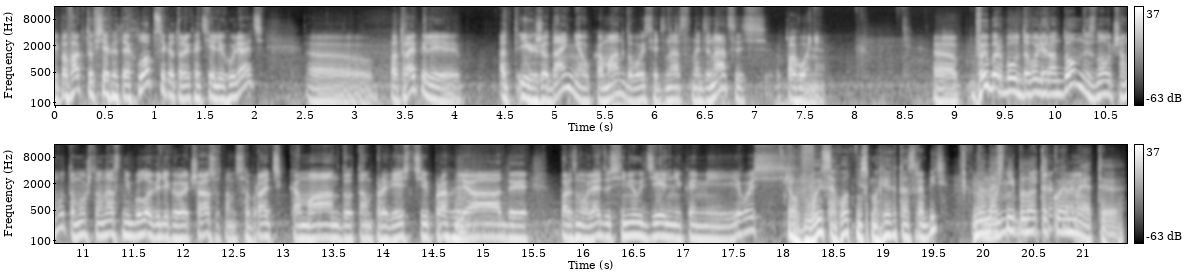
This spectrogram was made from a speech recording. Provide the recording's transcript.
І по факту все гэтыя хлопцы которые хацелі гуляць потрапілі ад іх жадання ў каманду вось 11 на 11 пагоня Э, выбор быў даволі рандомны зноў чаму тому что у нас не было вялікага часу там сабраць каманду там правесці прагляды паразмаўляць з усімі удзельнікамі і вось вы за год не смаглі гэта зрабіць ну, у нас не было такой мэты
